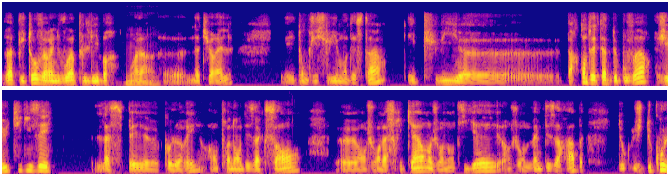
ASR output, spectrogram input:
Va plutôt vers une voie plus libre, Mm. voilà, euh, naturelle. Et donc j'ai suivi mon destin. Et puis, euh, par contre, le théâtre de Bouvard, j'ai utilisé l'aspect euh, coloré en prenant des accents, euh, en jouant l'africain, en jouant l'antillais, en jouant même des arabes. Donc, du coup,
